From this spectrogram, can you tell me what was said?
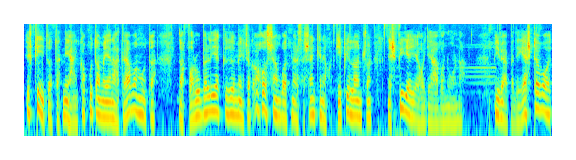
és kinyitottak néhány kaput, amelyen át elvonulta, de a falubeliek közül még csak ahhoz sem volt mersze senkinek, hogy kipillantson, és figyelje, hogy elvonulna. Mivel pedig este volt,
